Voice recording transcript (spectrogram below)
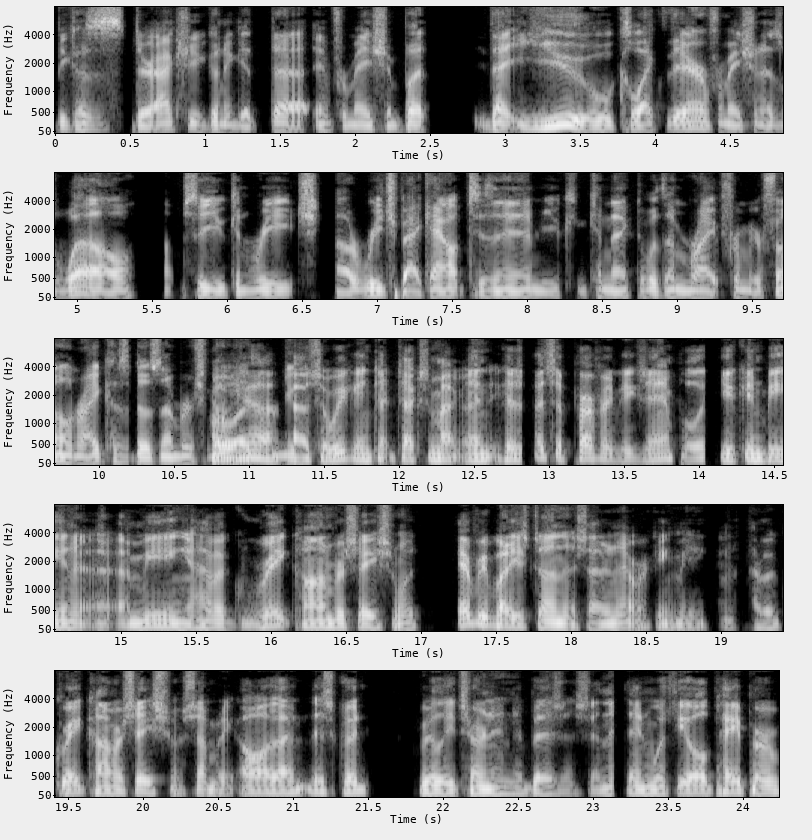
because they're actually going to get that information, but that you collect their information as well. um, So you can reach uh, reach back out to them. You can connect with them right from your phone, right? Because those numbers go. Oh, yeah. yeah. So we can text them back. And because that's a perfect example. You can be in a, a meeting and have a great conversation with everybody's done this at a networking meeting. Mm. Have a great conversation with somebody. Oh, that, this could really turn into business. And then with the old paper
